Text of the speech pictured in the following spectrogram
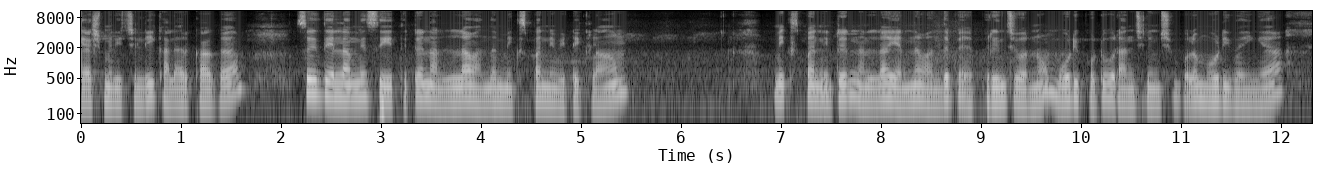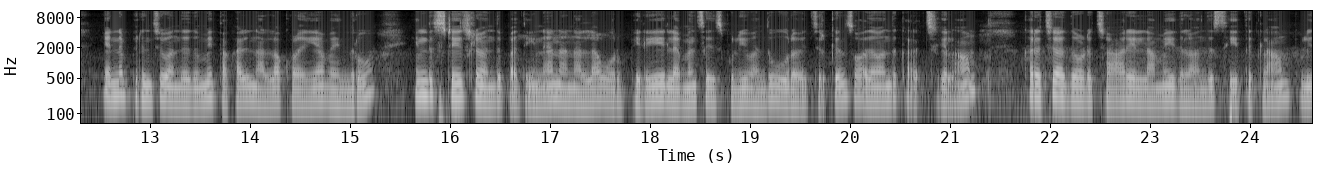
காஷ்மீரி சில்லி கலருக்காக. ஸோ இது எல்லாமே சேர்த்துட்டு நல்லா வந்து மிக்ஸ் பண்ணி விட்டுக்கலாம். மிக்ஸ் பண்ணிவிட்டு நல்லா எண்ணெய் வந்து பிரிஞ்சு வரணும். மூடி போட்டு ஒரு அஞ்சு நிமிஷம் போல் மூடி வைங்க. எண்ணெய் பிரிஞ்சு வந்ததுமே தக்காளி நல்லா குழையாக வெந்துடும் இந்த ஸ்டேஜில் வந்து பார்த்திங்கன்னா நான் நல்லா ஒரு பெரிய லெமன் சைஸ் புளி வந்து ஊற வச்சுருக்கேன். ஸோ அதை வந்து கரைச்சிக்கலாம். கரைச்சி அதோட சாறு எல்லாமே இதில் வந்து சேர்த்துக்கலாம். புளி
